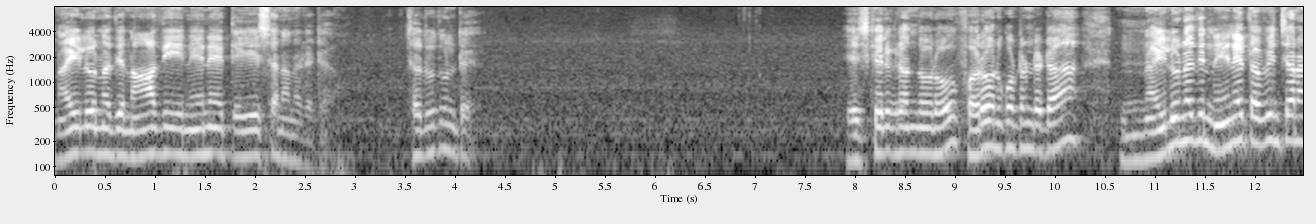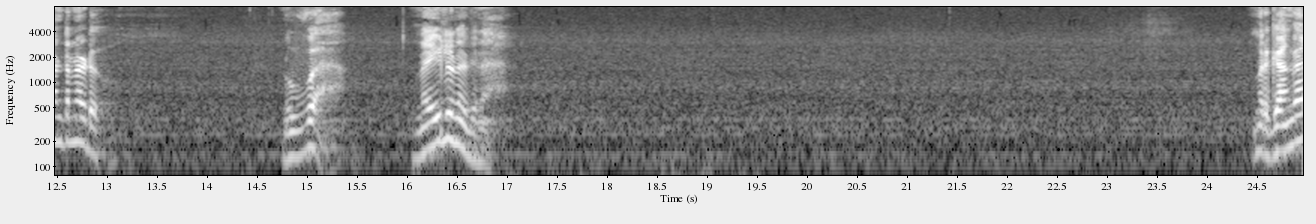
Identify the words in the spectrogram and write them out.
నైలు నది నాది నేనే తెయేశాను అన్నాడట చదువుతుంటే. ఎస్కేల్ గ్రంథంలో ఫరో అనుకుంటుండట నైలు నది నేనే తవ్వించానంటున్నాడు. నువ్వా? నైలు నదినా మరి గంగా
